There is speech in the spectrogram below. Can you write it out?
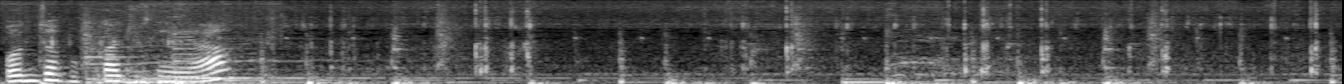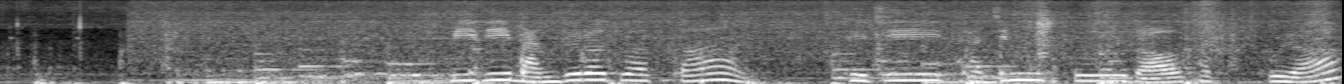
먼저 볶아주세요. 미리 만들어 두었던 돼지 다짐육도 넣어서 볶고요.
